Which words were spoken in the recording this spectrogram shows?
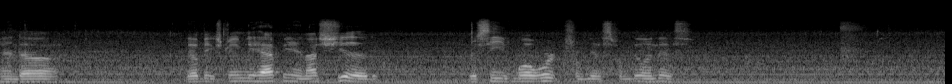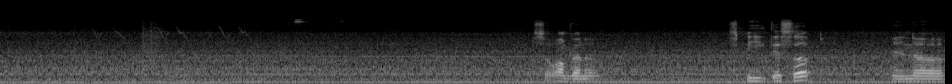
And uh, they'll be extremely happy and I should receive more work from this, from doing this. So I'm gonna speed this up and uh,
